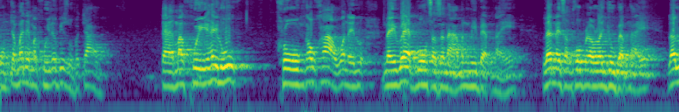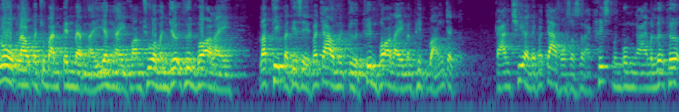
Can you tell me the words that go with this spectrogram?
ผมจะไม่ได้มาคุยเรื่องพิสูจน์พระเจ้า แต่มาคุยให้รู้โครงคร่าวๆว่าในในแวดวงศาสนามันมีแบบไหน และในสังคมเราเราอยู่แบบไหน และโลกเราปัจจุบันเป็นแบบไหนยังไงความชั่วมันเยอะขึ้นเพราะอะไร ลัทธิปฏิเสธพระเจ้ามันเกิดขึ้นเพราะอะไรมันผิดหวังจากการเชื่อในพระเจ้าของศาสนาคริสต์มันงมงายมันเลอะเทอะ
